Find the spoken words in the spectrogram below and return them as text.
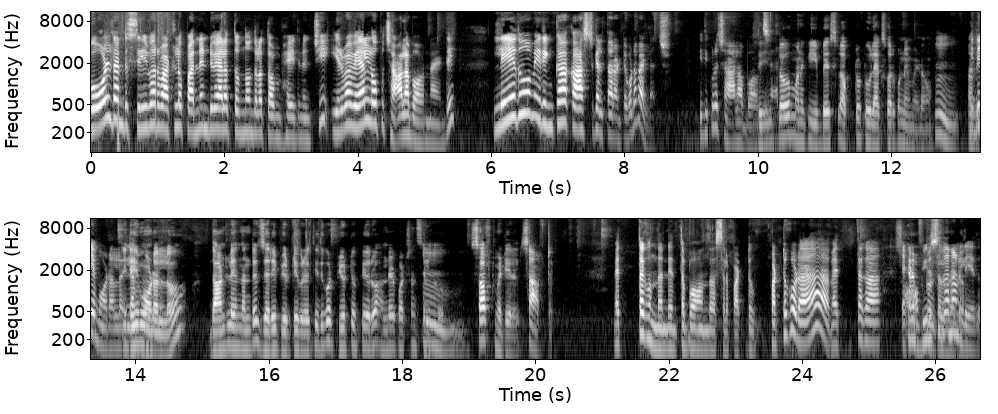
గోల్డ్ అండ్ సిల్వర్ వాటిలో పన్నెండు వేల తొమ్మిది వందల తొంభై ఐదు నుంచి ఇరవై వేల లోపు చాలా బాగున్నాయండి. లేదు మీరు ఇంకా కాస్ట్కి వెళ్తారంటే కూడా వెళ్ళచ్చు. ఇది కూడా చాలా బాగుంది దీంట్లో మనకి ఈ బేస్లో అప్ టు టూ ల్యాక్స్ వరకు ఉన్నాయి మేడం. ఇదే మోడల్లో ఇదే మోడల్లో. దాంట్లో ఏంటంటే జరీ ప్యూరిటీ పెరుగుతుంది ఇది కూడా pure to pure hundred percent silk soft material soft మెత్తగా ఉందండి ఎంత బాగుందో అసలు పట్టు. పట్టు కూడా మెత్తగా ఎక్కడ బిరుసుదనం లేదు.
